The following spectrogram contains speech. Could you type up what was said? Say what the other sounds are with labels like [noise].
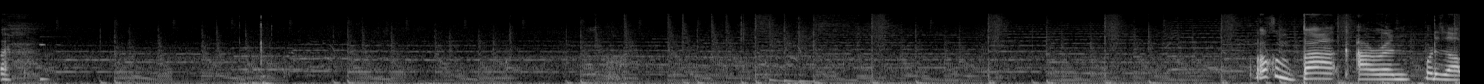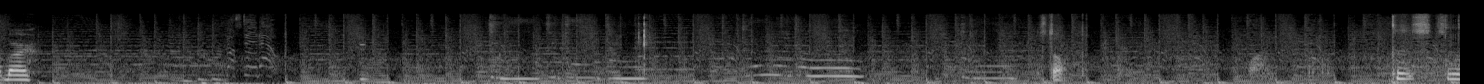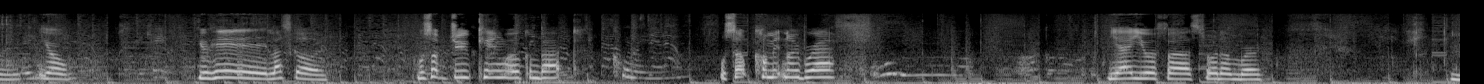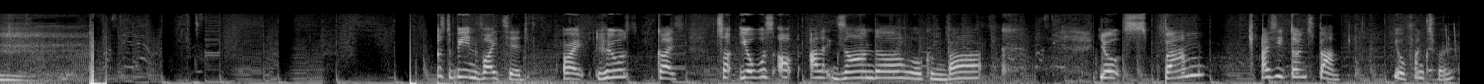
Welcome back, Aaron. What is up, bro? Cause it's. Mm, yo, you're here. Let's go. What's up, Duke King? Welcome back. What's up, Comet No Breath? Yeah, you were first. Well done, bro. [sighs] Wants to be invited. All right, who was guys? So, yo, what's up, Alexander? Welcome back. Yo, spam. I see. Don't spam. Yo, thanks, bro.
